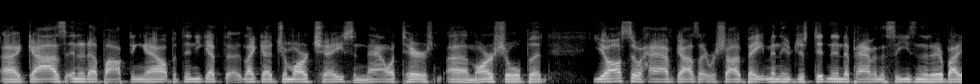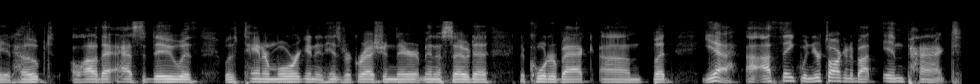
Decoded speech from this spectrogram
uh, guys ended up opting out, but then you got the like a Ja'Marr Chase and now a Terrace uh, Marshall, but you also have guys like Rashod Bateman who just didn't end up having the season that everybody had hoped. A lot of that has to do with with Tanner Morgan and his regression there at Minnesota, the quarterback. Um, but yeah, I, I think when you're talking about impact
